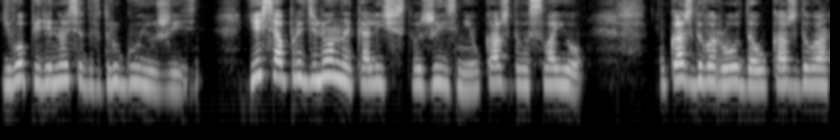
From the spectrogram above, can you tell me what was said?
его переносят в другую жизнь. Есть определенное количество жизней, у каждого свое. У каждого рода, у каждого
